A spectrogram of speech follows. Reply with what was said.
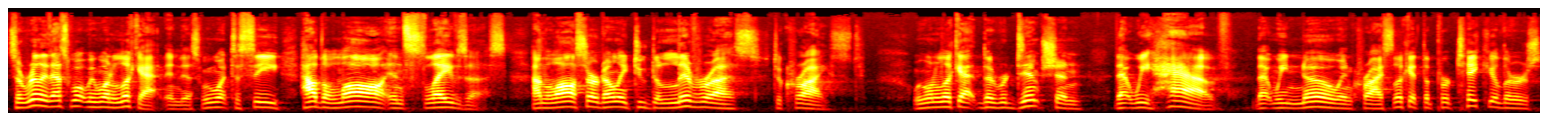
So, really, that's what we want to look at in this. We want to see how the law enslaves us, how the law served only to deliver us to Christ. We want to look at the redemption that we have that we know in Christ. Look at the particulars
